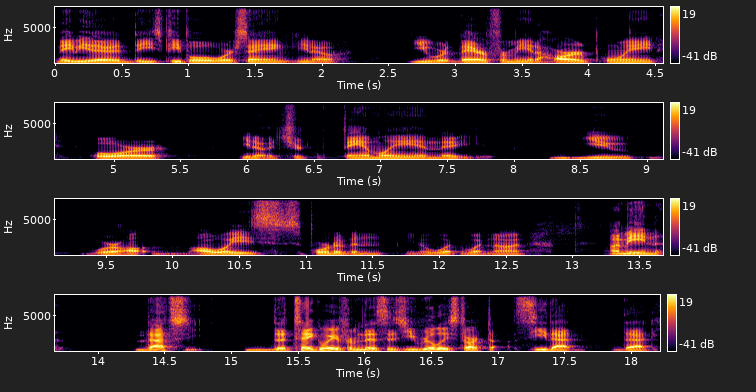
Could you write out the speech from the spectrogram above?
maybe these people were saying, you know, you were there for me at a hard point, or you know, it's your family, and they you were al- always supportive and you know what whatnot. I mean, that's the takeaway from this is you really start to see that that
